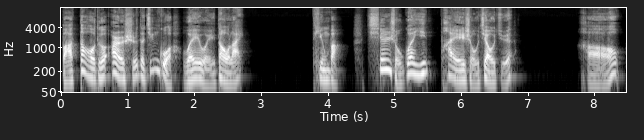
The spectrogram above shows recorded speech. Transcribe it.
把道德二十的经过娓娓道来。听罢。千手观音拍手叫绝：“好，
